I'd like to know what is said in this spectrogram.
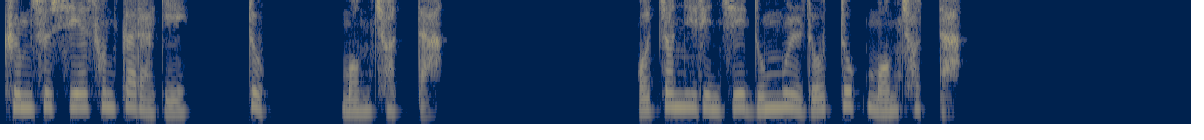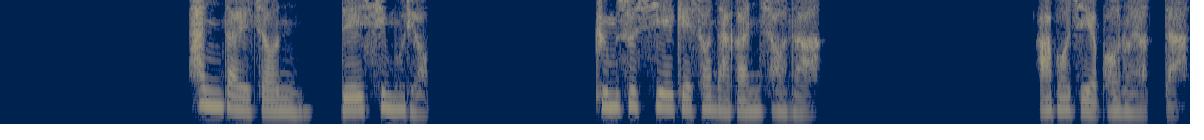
금수 씨의 손가락이 뚝 멈췄다. 어쩐 일인지 눈물도 뚝 멈췄다. 한 달 전 4시 무렵 금수 씨에게서 나간 전화. 아버지의 번호였다.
